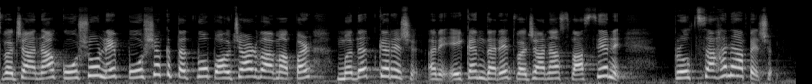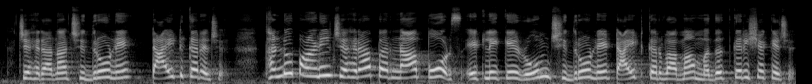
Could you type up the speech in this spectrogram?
ત્વચાના કોષોને પોષક તત્વો પહોંચાડવામાં પણ મદદ કરે છે અને એકંદરે ત્વચાના સ્વાસ્થ્યને પ્રોત્સાહન આપે છે. ચહેરાના છિદ્રોને ટાઈટ કરે છે. ઠંડુ પાણી ચહેરા પરના પોર્સ એટલે કે રોમ છિદ્રોને ટાઈટ કરવામાં મદદ કરી શકે છે.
